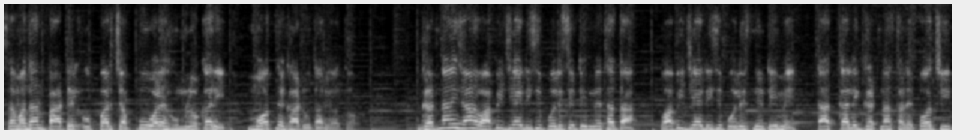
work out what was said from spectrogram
સમાધાન પાટીલ ઉપર ચપ્પુ વડે હુમલો કરી મોતને ઘાટ ઉતાર્યો હતો. ઘટનાની જાણ વાપી જીઆઈડીસી પોલીસની ટીમને થતા વાપી જીઆઈડીસી પોલીસની ટીમે તાત્કાલિક ઘટના સ્થળે પહોંચી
